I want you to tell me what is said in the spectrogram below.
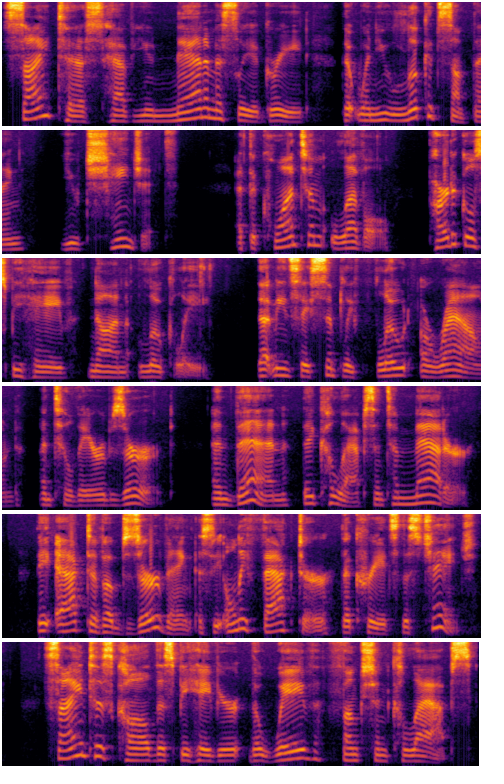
Scientists have unanimously agreed that when you look at something, you change it. At the quantum level, particles behave non locally. That means they simply float around until they are observed, and then they collapse into matter. The act of observing is the only factor that creates this change. Scientists call this behavior the wave function collapse,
